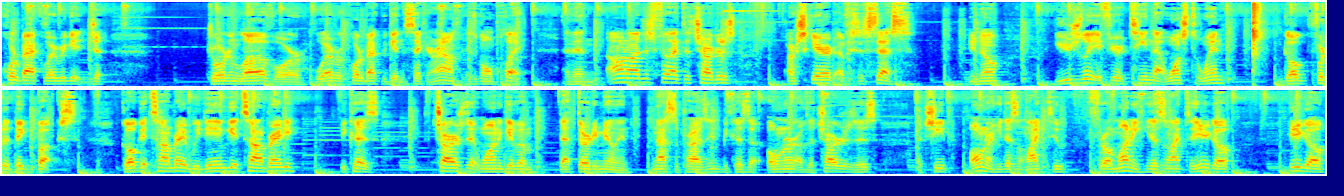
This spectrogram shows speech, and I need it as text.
quarterback, whoever get Jordan Love or whoever quarterback we get in the second round is going to play. And then I don't know. I just feel like the Chargers are scared of success. You know, usually if you're a team that wants to win, go for the big bucks. Go get Tom Brady. We didn't get Tom Brady because the Chargers didn't want to give him that 30 million. Not surprising because the owner of the Chargers is a cheap owner. He doesn't like to throw money. He doesn't like to here you go. Here you go.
